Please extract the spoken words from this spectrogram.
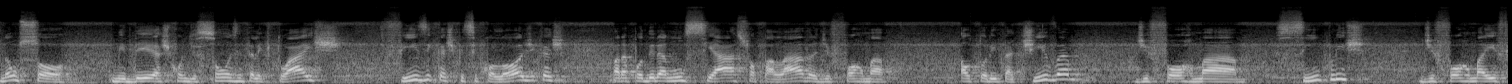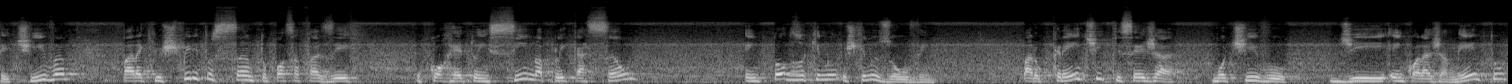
não só me dê as condições intelectuais, físicas, psicológicas, para poder anunciar a sua palavra de forma autoritativa, de forma simples, de forma efetiva, para que o Espírito Santo possa fazer o correto ensino, aplicação em todos os que nos ouvem. Para o crente, que seja motivo de encorajamento,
